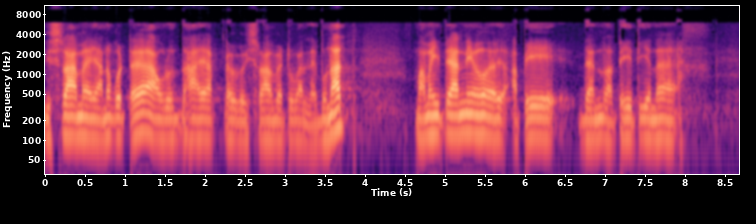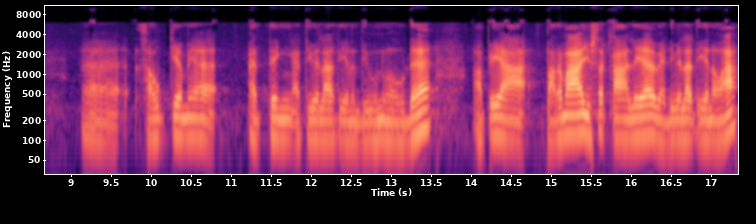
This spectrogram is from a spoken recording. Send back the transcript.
විශ්‍රාම යනකොට අවුරුදු 10ක් විශ්‍රාම වැටුපක් ලැබුණත් මම හිතන්නේ අපේ දැන් රටේ තියෙන සෞඛ්‍යමය පැත්තෙන් ඇති වෙලා තියෙන දියුණුව උඩ අපේ පරමායුෂ කාලය වැඩි වෙලා තියෙනවා.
